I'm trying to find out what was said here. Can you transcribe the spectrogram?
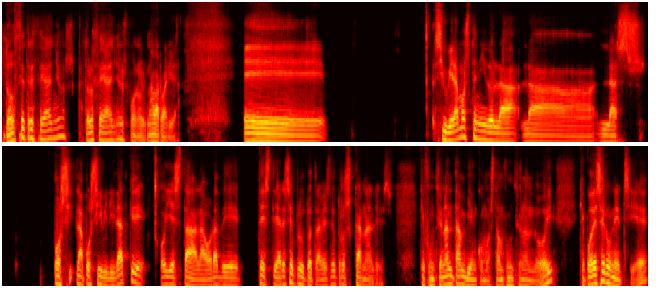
12, 13 años, 14 años, bueno, una barbaridad. Eh, si hubiéramos tenido la, la, la posibilidad que hoy está a la hora de testear ese producto a través de otros canales que funcionan tan bien como están funcionando hoy, que puede ser un Etsy, ¿eh?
